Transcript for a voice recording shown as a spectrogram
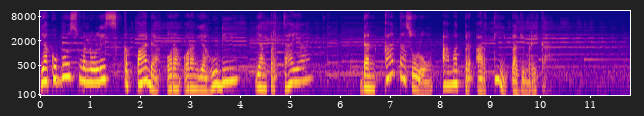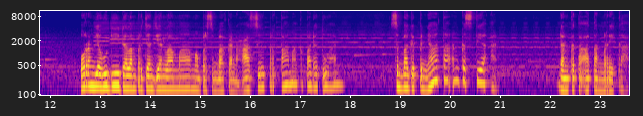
Yakobus menulis kepada orang-orang Yahudi yang percaya dan kata sulung amat berarti bagi mereka. Orang Yahudi dalam Perjanjian Lama mempersembahkan hasil pertama kepada Tuhan sebagai penyataan kesetiaan dan ketaatan mereka.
